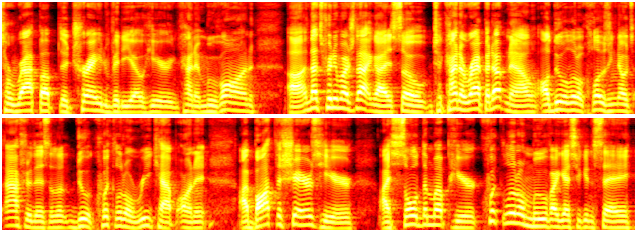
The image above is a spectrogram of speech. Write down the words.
to wrap up the trade video here and kind of move on. Uh, and that's pretty much that, guys. So to kind of wrap it up now, I'll do a little closing notes after this. I'll do a quick little recap on it. I bought the shares here. I sold them up here. Quick little move, I guess you can say.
